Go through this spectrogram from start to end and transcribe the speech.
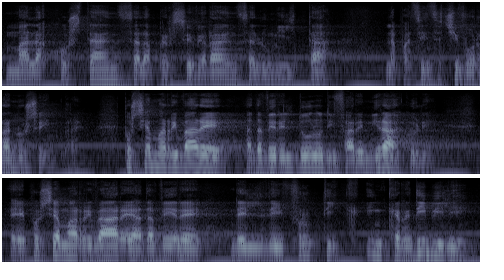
ma la costanza, la perseveranza, l'umiltà, la pazienza ci vorranno sempre. Possiamo arrivare ad avere il dono di fare miracoli, eh, possiamo arrivare ad avere dei, dei frutti incredibili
